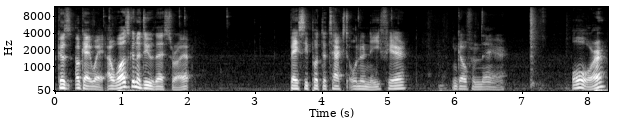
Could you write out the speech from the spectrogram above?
Because, okay, wait, I was going to do this, right? Basically put the text underneath here and go from there. Or,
